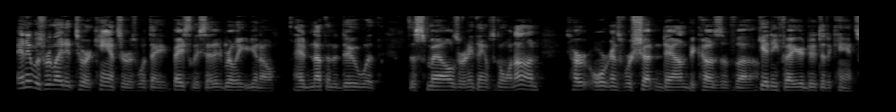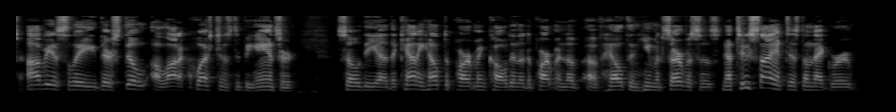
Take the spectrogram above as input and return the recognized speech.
And it was related to her cancer is what they basically said. It really, you know, had nothing to do with the smells or anything that was going on. Her organs were shutting down because of uh, kidney failure due to the cancer. Obviously, there's still a lot of questions to be answered. So the uh, the county health department called in the Department of, of Health and Human Services. Now, two scientists on that group,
